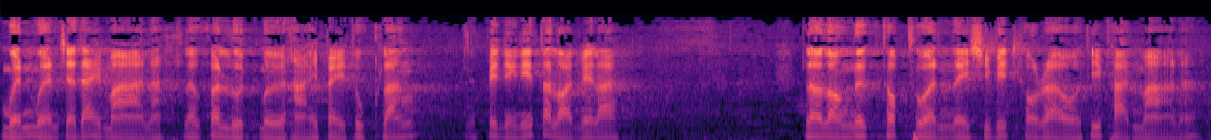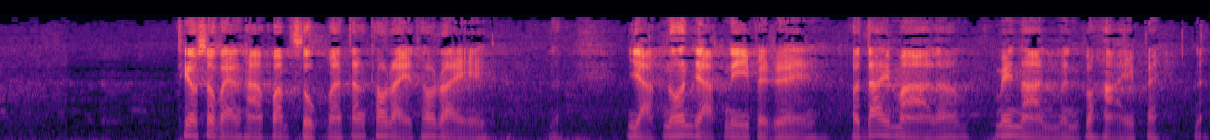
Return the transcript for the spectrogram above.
เหมือนเหมือนจะได้มานะแล้วก็หลุดมือหายไปทุกครั้ง เป็นอย่างนี้ตลอดเวลา เราลองนึกทบทวนในชีวิตของเราที่ผ่านมานะ เที่ยวแสวงหาความสุขมาตั้งเท่าไหร่เท่าไหร่ อยากโน้นอยากนี้ไปเรื่อยพอได้มาแล้วไม่นานมันก็หายไปนะ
